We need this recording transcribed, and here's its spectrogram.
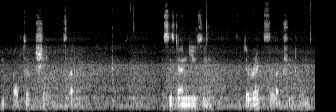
and alter the shape of this letter. This is done using the direct selection tool,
